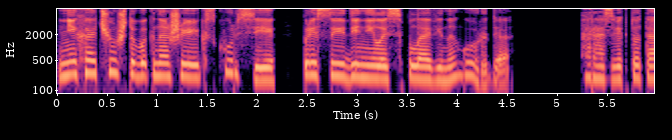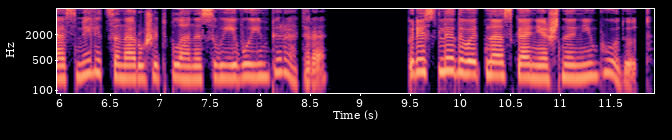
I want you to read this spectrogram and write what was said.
Не хочу, чтобы к нашей экскурсии присоединилась половина города. Разве кто-то осмелится нарушить планы своего императора? Преследовать нас, конечно, не будут.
